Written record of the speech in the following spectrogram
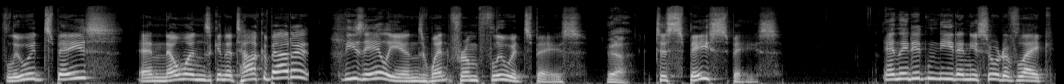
fluid space and no one's going to talk about it? These aliens went from fluid space Yeah. to space space. And they didn't need any sort of like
